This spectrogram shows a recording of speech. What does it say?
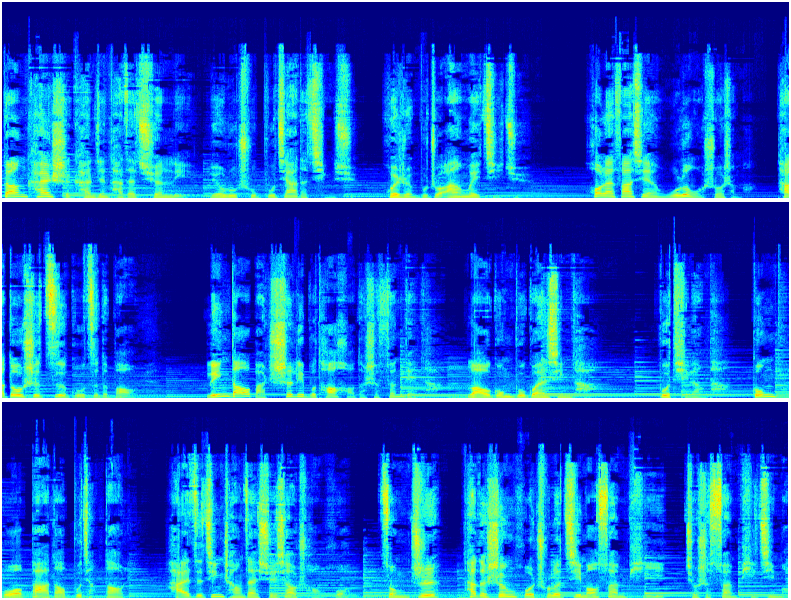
刚开始看见他在圈里流露出不佳的情绪。会忍不住安慰几句，后来发现无论我说什么，他都是自顾自的抱怨。领导把吃力不讨好的事分给他，老公不关心他，不体谅他，公婆霸道不讲道理，孩子经常在学校闯祸。总之，他的生活除了鸡毛蒜皮就是蒜皮鸡毛。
